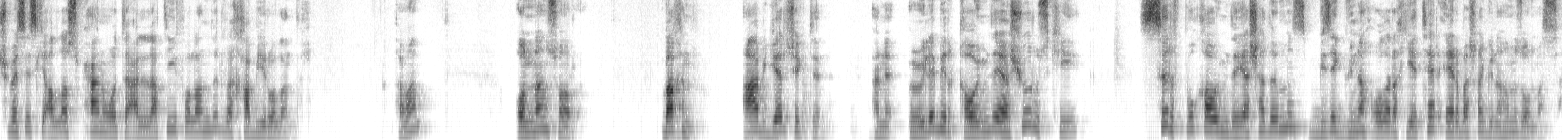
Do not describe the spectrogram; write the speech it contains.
Şüphesiz ki Allah Subhanahu ve Teala latif olandır ve habir olandır. Tamam? Ondan sonra bakın abi gerçekten hani öyle bir kavimde yaşıyoruz ki sırf bu kavimde yaşadığımız bize günah olarak yeter eğer başka günahımız olmazsa.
